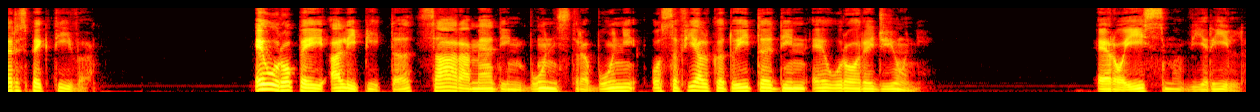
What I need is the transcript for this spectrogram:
Perspectivă Europei alipită, țara mea din buni străbuni, o să fie alcătuită din euroregiuni. Eroism viril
